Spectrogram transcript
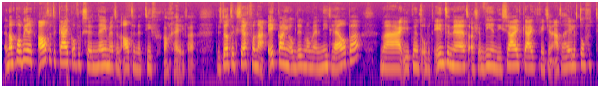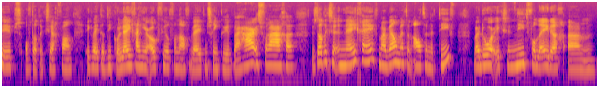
En dan probeer ik altijd te kijken of ik ze nee met een alternatief kan geven. Dus dat ik zeg van nou, ik kan je op dit moment niet helpen, maar je kunt op het internet, als je op die en die site kijkt, vind je een aantal hele toffe tips. Of dat ik zeg van, ik weet dat die collega hier ook veel vanaf weet, misschien kun je het bij haar eens vragen. Dus dat ik ze een nee geef, maar wel met een alternatief waardoor ik ze niet volledig um,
